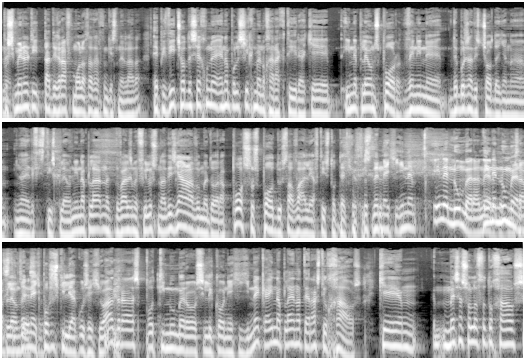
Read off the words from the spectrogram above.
Που σημαίνει ότι τα αντιγράφουμε όλα αυτά θα έρθουν και στην Ελλάδα. Επειδή οι τσόντες έχουν ένα πολύ συγκεκριμένο χαρακτήρα και είναι πλέον σπορ, δεν, είναι, δεν μπορείς να δεις τσόντα για να, να ερεθιστεί πλέον. Είναι απλά να τη βάλεις με φίλους σου να δεις για να δούμε τώρα πόσους πόντους θα βάλει αυτή στο τέτοιο της. δεν έχει, είναι, Είναι νούμερα, ναι. είναι ρε παιδί μου, νούμερα πλέον. Δεν στατιστικές. έχει πόσους κοιλιακού έχει ο άντρας, τι νούμερο σιλικόνη έχει η γυναίκα. Είναι απλά ένα τεράστιο χάος. Και μ, μέσα σε όλο αυτό το χάος,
